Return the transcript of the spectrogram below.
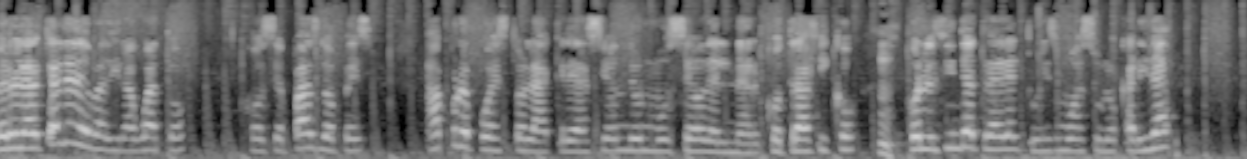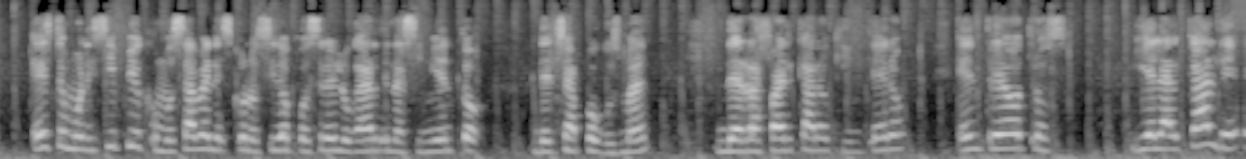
Pero el alcalde de Badiraguato, José Paz López, ha propuesto la creación de un museo del narcotráfico con el fin de atraer el turismo a su localidad. Este municipio, como saben, es conocido por ser el lugar de nacimiento del Chapo Guzmán, de Rafael Caro Quintero, entre otros. Y el alcalde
